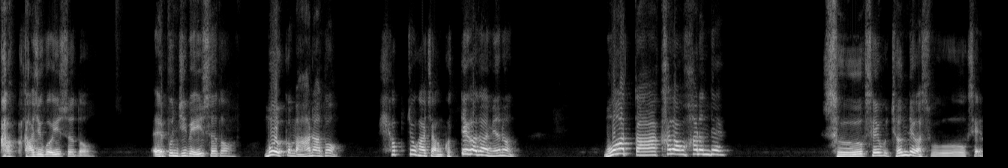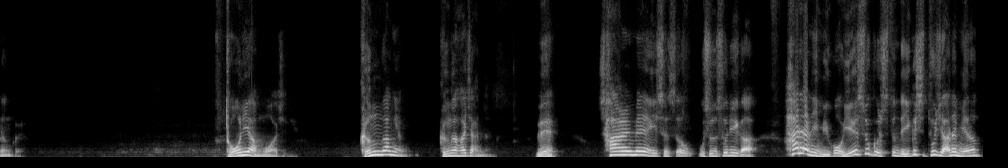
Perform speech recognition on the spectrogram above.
가, 가지고 있어도 예쁜 집에 있어도 먹을 거 많아도 협조하지 않고 때가 되면은 모았다 하라고 하는데 쓱 세고 전대가 쑥 새는 거예요. 돈이 안 모아지네. 건강이 건강하지 않는 거예요. 왜? 삶에 있어서 우선순위가 하나님이고 예수 그리스도인데 이것이 두지 않으면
